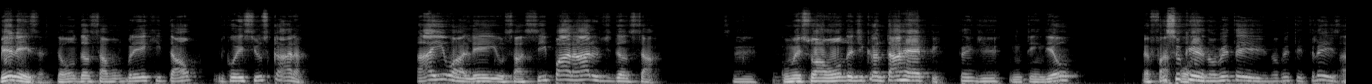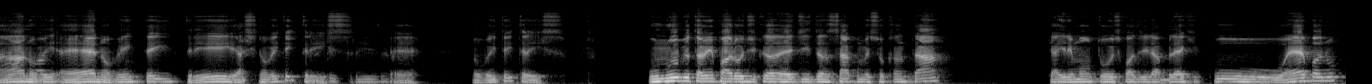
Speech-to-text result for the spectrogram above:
Beleza. Então eu dançava um break e tal. E conheci os caras. Aí o Ale e o Saci pararam de dançar. sim. Começou a onda de cantar rap. Entendi. Entendeu? Eu fa- Isso o quê? 90, e- 93? Ah, 94? noven... é, 93. Acho que 93. 93, né? É, 93. O Núbio também parou de, eh, de dançar, começou a cantar. Que aí ele montou o Esquadrilha Black com o Ébano.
